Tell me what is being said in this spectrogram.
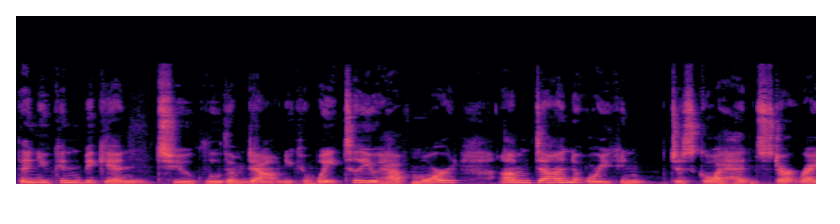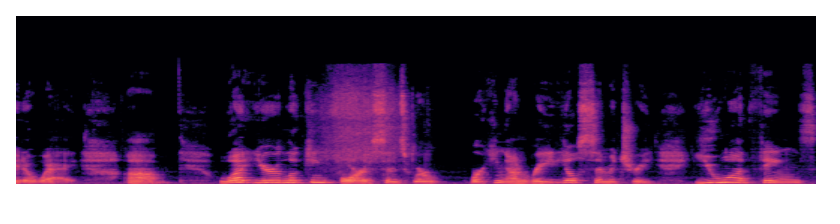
then you can begin to glue them down. You can wait till you have more um, done or you can just go ahead and start right away. Um, what you're looking for, since we're working on radial symmetry, you want things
